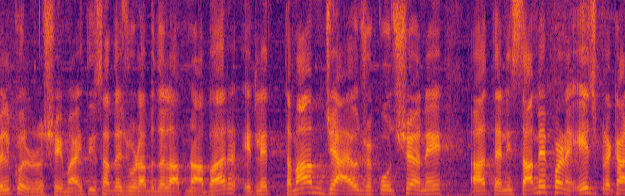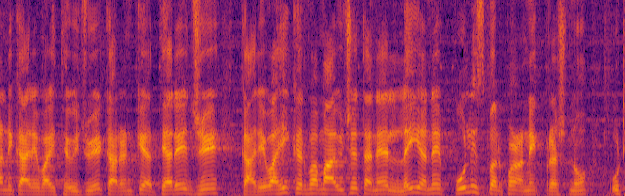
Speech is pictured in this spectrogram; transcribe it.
બિલકુલ ઋષિ. માહિતી સાથે જોડા બદલ આપનો આભાર. એટલે તમામ જે આયોજકો છે અને તેની સામે પણ એ જ પ્રકારની કાર્યવાહી થવી જોઈએ કારણ કે અત્યારે જે કાર્યવાહી કરવામાં આવી છે તેને લઈ અને પોલીસ પર પણ અનેક પ્રશ્નો ઉઠી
